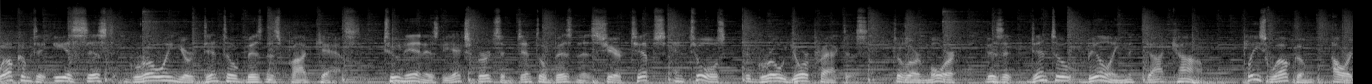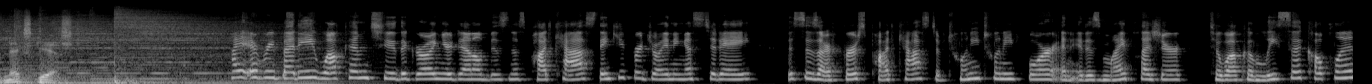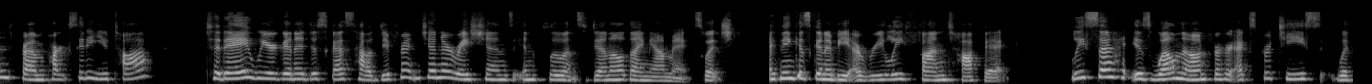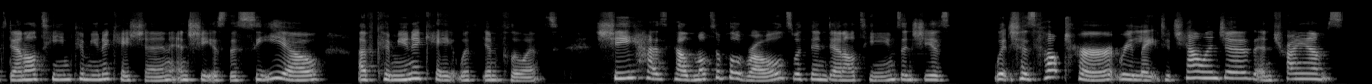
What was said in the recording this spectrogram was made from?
Welcome to eAssist Growing Your Dental Business podcast. Tune in as the experts in dental business share tips and tools to grow your practice. To learn more, visit dentalbilling.com. Please welcome our next guest. Hi, everybody. Welcome to the Growing Your Dental Business podcast. Thank you for joining us today. This is our first podcast of 2024, and it is my pleasure to welcome Lisa Copeland from Park City, Utah. Today, we are going to discuss how different generations influence dental dynamics, which I think is going to be a really fun topic. Lisa is well known for her expertise with dental team communication, and she is the CEO of Communicate with Influence. She has held multiple roles within dental teams, and she is, which has helped her relate to challenges and triumphs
